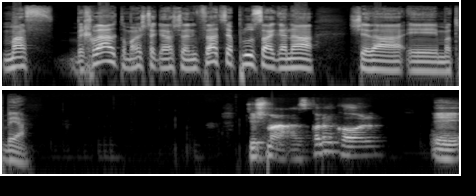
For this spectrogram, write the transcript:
מס בכלל, כלומר יש את ההגנה של האינפלציה, פלוס ההגנה של המטבע. תשמע, אז קודם כל, אה,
